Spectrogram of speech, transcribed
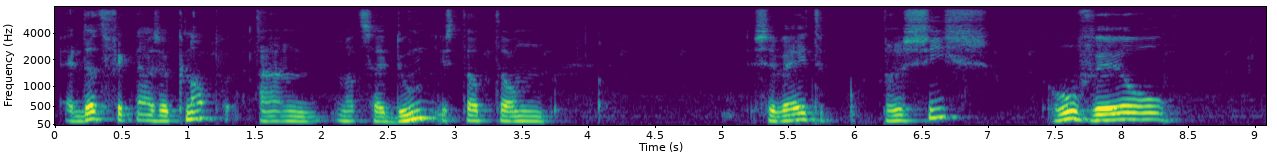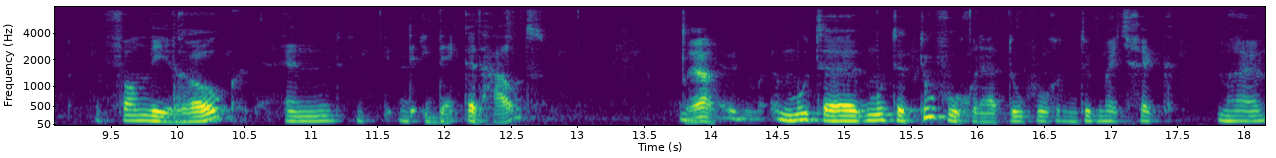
En dat vind ik nou zo knap aan wat zij doen, is dat dan ze weten precies hoeveel van die rook en ik denk het hout Ja, moeten, moeten toevoegen. Nou, toevoegen is natuurlijk een beetje gek, maar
